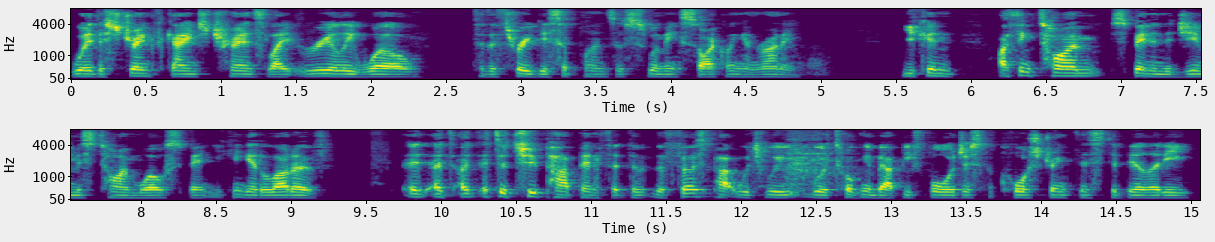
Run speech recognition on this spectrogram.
where the strength gains translate really well to the three disciplines of swimming, cycling, and running. You can, I think, time spent in the gym is time well spent. You can get a lot of. It, it, it's a two-part benefit. The, the first part, which we were talking about before, just the core strength and stability,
